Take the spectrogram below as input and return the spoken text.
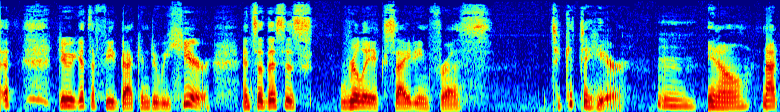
do we get the feedback and do we hear. And so this is really exciting for us to get to hear. Mm. You know not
